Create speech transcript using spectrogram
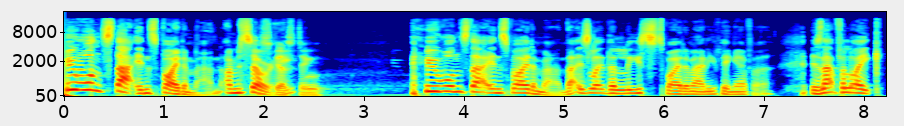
Who wants that in Spider Man? I'm sorry. Disgusting. Who wants that in Spider Man? That is like the least Spider Man y thing ever. Is that for like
